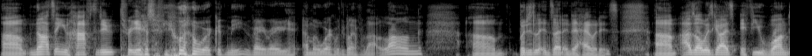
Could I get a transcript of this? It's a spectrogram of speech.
Um, not saying you have to do three years if you want to work with me. Very rarely am I working with a client for that long. Um, but just a little insight into how it is. Um, as always, guys, if you want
